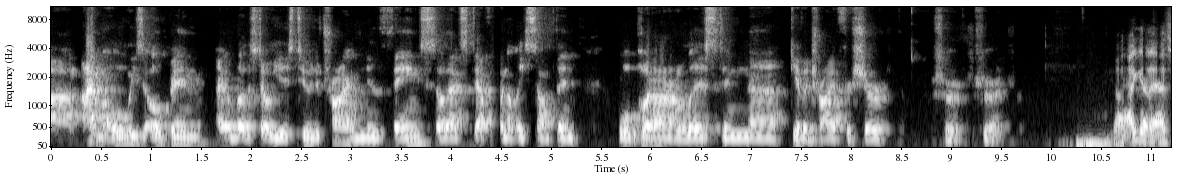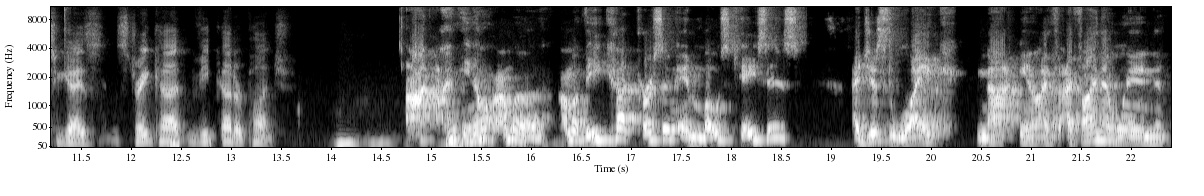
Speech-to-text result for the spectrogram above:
Um, I'm always open. I know Brother Stogie is too to trying new things, so that's definitely something we'll put on our list and uh, give a try for sure. Sure, sure. Now, I got to ask you guys: straight cut, V cut, or punch? I, I, you know, I'm a I'm a V cut person in most cases. I just like not, you know, I, I find that when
